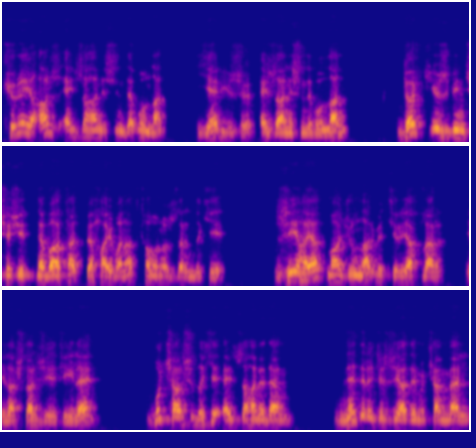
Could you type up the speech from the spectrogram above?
küre arz eczanesinde bulunan, yeryüzü eczanesinde bulunan 400 bin çeşit nebatat ve hayvanat kavanozlarındaki zihayat macunlar ve tiryaklar, ilaçlar cihetiyle bu çarşıdaki eczahaneden ne derece ziyade mükemmel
